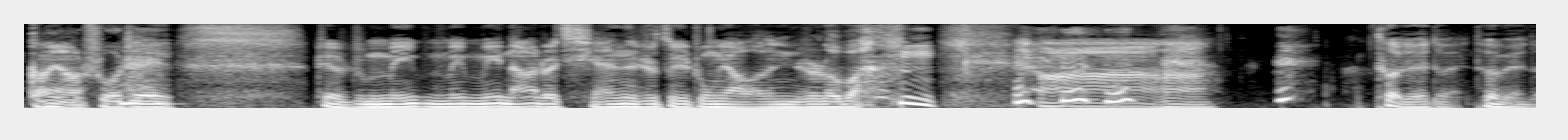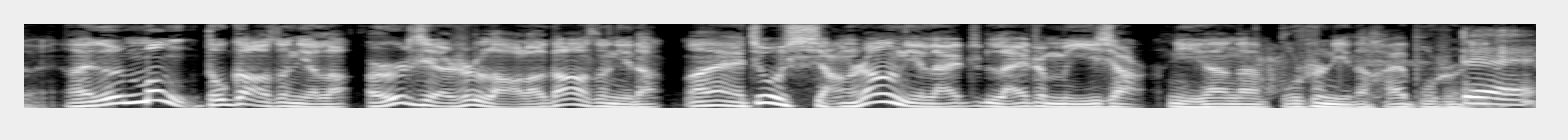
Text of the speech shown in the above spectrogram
刚想说这，这没没没拿着钱是最重要的，你知道吧？啊啊！特别对，特别对，哎，梦都告诉你了，而且是姥姥告诉你的，哎，就想让你来来这么一下，你看看，不是你的还不是你的，对，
